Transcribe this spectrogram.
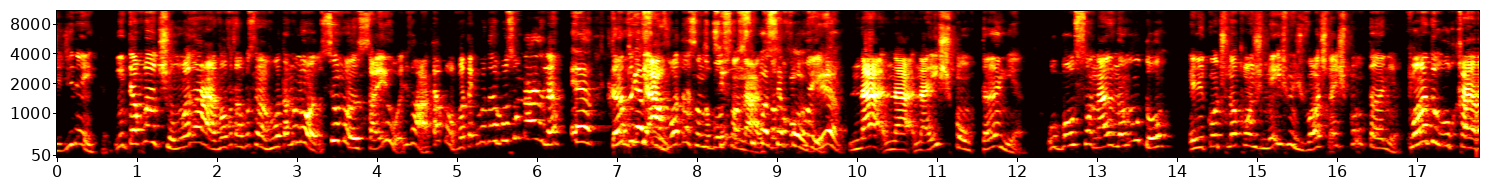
de direita. Então, quando tinha o Moro, ah, vou votar no Bolsonaro, vou votar no Moro. Se o Moro saiu, ele vai, ah, tá bom, vou ter que votar no Bolsonaro, né? é, Tanto que a assim, votação do se- Bolsonaro, se você for concluir, ver- na, na, na espontânea, o Bolsonaro não mudou. Ele continuou com os mesmos votos na espontânea. Quando o cara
